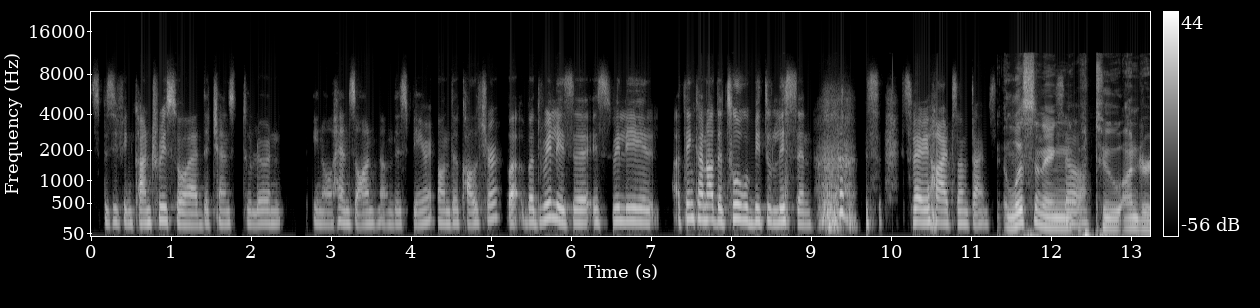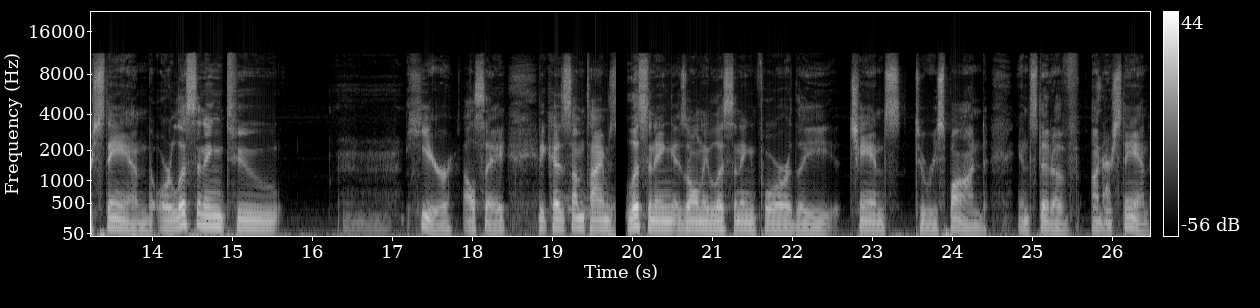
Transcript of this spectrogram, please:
specific countries so i had the chance to learn you know hands-on on this spirit on the culture. But but really it's a, it's really i think another tool would be to listen. It's it's very hard sometimes. Listening so. to understand or listening to hear i'll say because sometimes listening is only listening for the chance to respond instead of understand.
